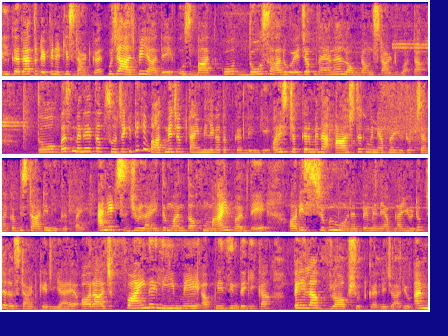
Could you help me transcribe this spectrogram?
दिल कर रहा है तो डेफिनेटली स्टार्ट कर। मुझे आज भी याद है उस बात को दो साल हुए जब नया नया लॉकडाउन स्टार्ट हुआ था। तो बस मैंने तब सोचा कि ठीक है, बाद में जब टाइम मिलेगा तब कर लेंगे। और इस चक्कर में ना आज तक मैंने अपना यूट्यूब चैनल कभी स्टार्ट ही नहीं कर पाई। And it's July the month of my birthday और इस शुभ मुहूर्त पे मैंने अपना यूट्यूब चैनल स्टार्ट कर लिया है। और आज फाइनली मैं अपनी ज़िंदगी का पहला व्लॉग शूट करने जा रही हूँ। I am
